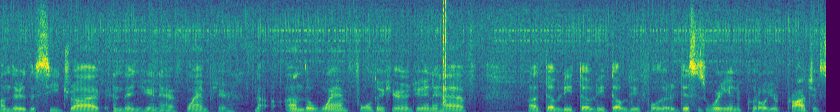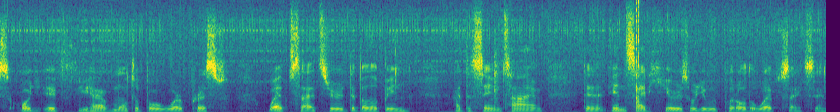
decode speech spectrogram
under the C drive and then you're gonna have WAMP here. Now on the WAMP folder here you're gonna have Uh, www folder. This is where you're gonna put all your projects or if you have multiple WordPress websites you're developing at the same time then inside here is where you would put all the websites and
